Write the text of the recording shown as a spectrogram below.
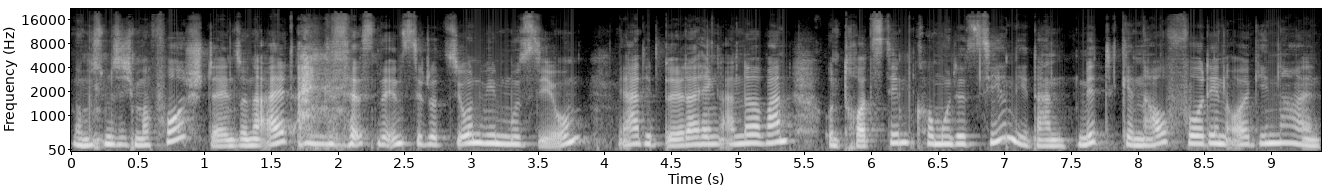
Man muss sich mal vorstellen, so eine alteingesessene Institution wie ein Museum, ja, die Bilder hängen an der Wand und trotzdem kommunizieren die dann mit genau vor den Originalen.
